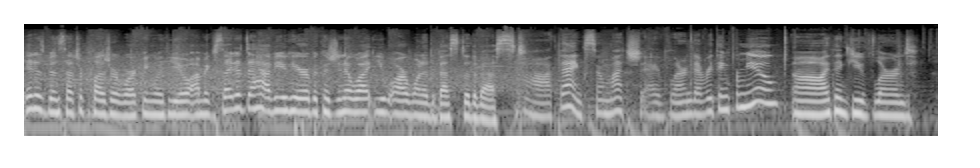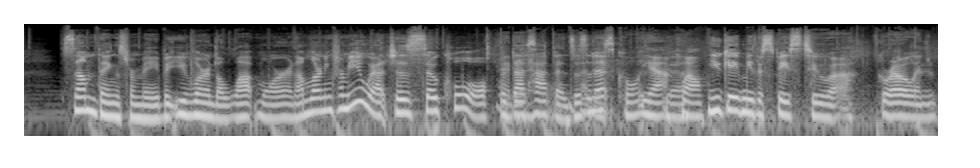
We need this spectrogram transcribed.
It has been such a pleasure working with you. I'm excited to have you here because you know what? You are one of the best of the best. Aw, thanks so much. I've learned everything from you. Uh, I think you've learned some things from me, but you've learned a lot more, and I'm learning from you, which is so cool that It that is- happens, isn't that it? is cool. Yeah. Yeah. Well, you gave me the space to uh, grow and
